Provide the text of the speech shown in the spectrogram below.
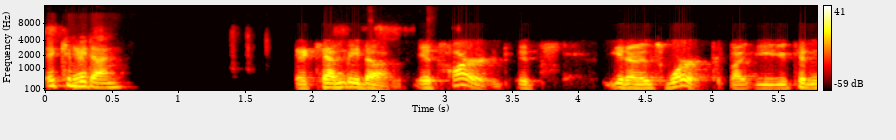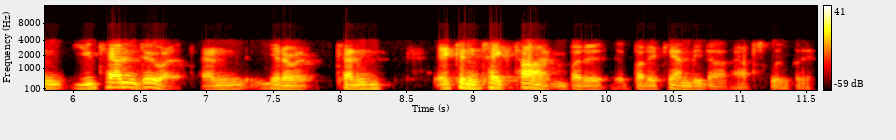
It can Yeah. be done. it can be done it's hard it's you know it's work but you can you can do it and you know it can it can take time but it but it can be done absolutely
